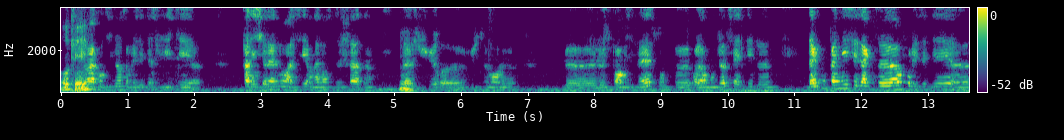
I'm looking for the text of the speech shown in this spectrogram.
Ok. Sur un continent comme les États-Unis qui est traditionnellement assez en avance de phase hein, Mm. sur justement le, le, le sport business. Donc euh, voilà, mon job, ça a été d'accompagner ces acteurs pour les aider euh,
